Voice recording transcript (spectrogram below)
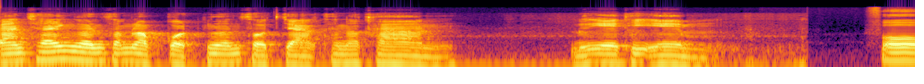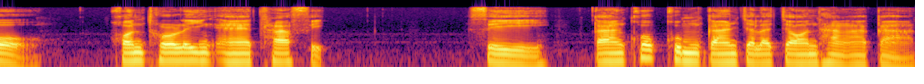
การใช้เงินสำหรับกดเงินสดจากธนาคาร หรือ ATM 4. Controlling air traffic 4. การควบคุมการจราจรทางอากาศ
